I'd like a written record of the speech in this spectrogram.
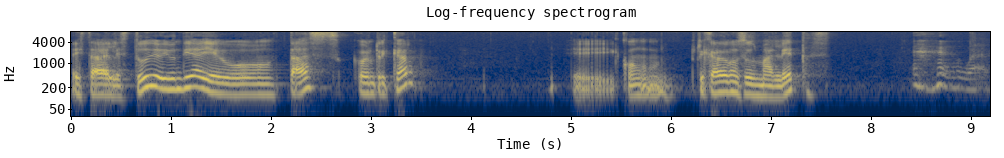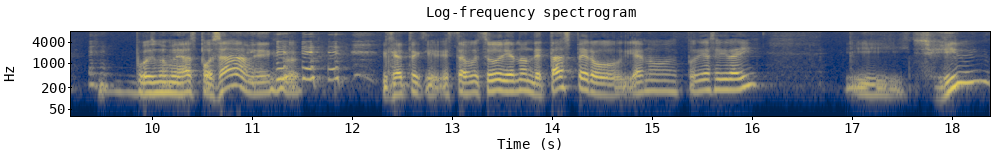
Ahí estaba el estudio y un día llegó Taz con Ricardo, eh, con Ricardo con sus maletas. Vos no me das posada, me dijo. Fíjate que estaba, estuve viendo donde estás, pero ya no podía seguir ahí. Y sí,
